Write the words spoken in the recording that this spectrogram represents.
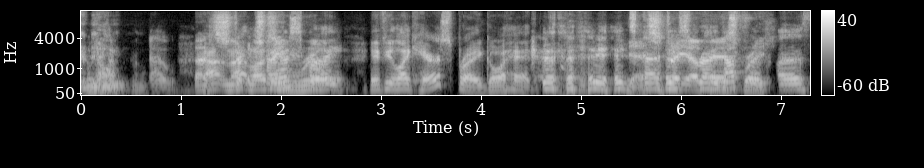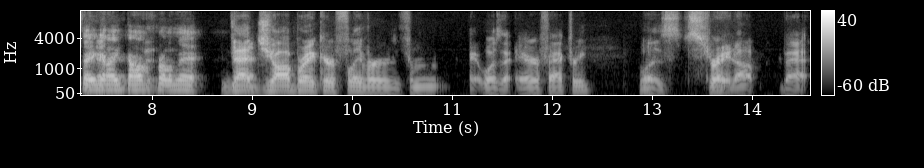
No, No. That's not, not straight, unless you really. If you like hairspray, go ahead. it's Yeah, straight up hairspray. That's the first thing I got from it. That jawbreaker flavor from it was it Air Factory was straight up that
